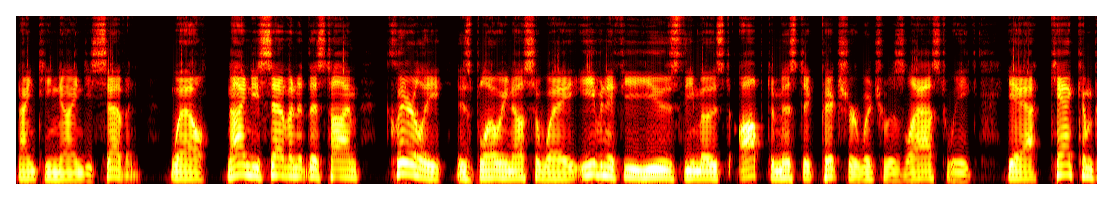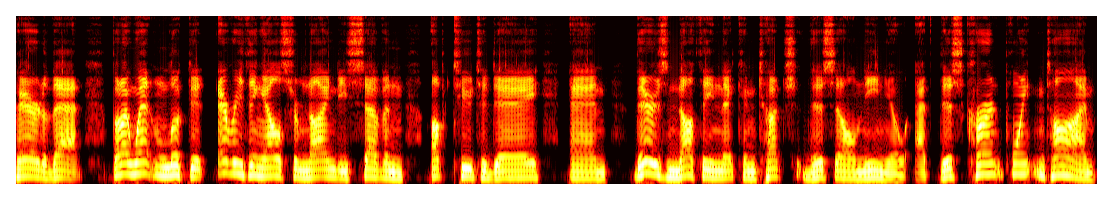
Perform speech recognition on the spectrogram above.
1997. Well, 97 at this time clearly is blowing us away, even if you use the most optimistic picture, which was last week. Yeah, can't compare to that. But I went and looked at everything else from 97 up to today, and there's nothing that can touch this El Nino at this current point in time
